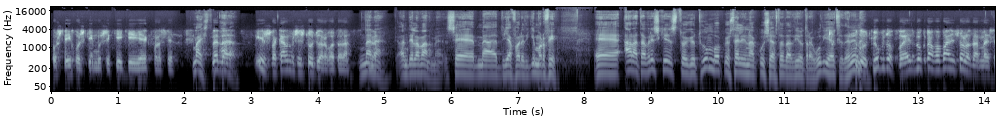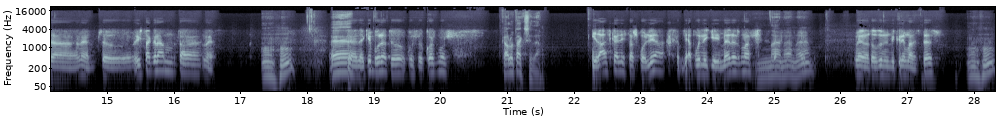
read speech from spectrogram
ο στίχος και η μουσική και η έκφραση. Μάλιστα. Βέβαια, Άρα... ίσως θα κάνουμε σε στούντιο αργότερα. Ναι, ναι, αντιλαμβάνομαι. Σε με διαφορετική μορφή. Ε, άρα τα βρίσκεις στο YouTube, όποιος θέλει να ακούσει αυτά τα δύο τραγούδια, έτσι δεν είναι; Στο YouTube, στο Facebook, τα έχω βάλει σε όλα τα μέσα, ναι. Στο Instagram, τα, ναι. Mm-hmm. Ε, ναι, ναι, και μπορεί να το ακούσει ο κόσμος. Καλό τάξιδα. Οι δάσκαλοι στα σχολεία, μια που είναι και οι μέρες μας. Ναι, ναι, ναι. ναι να το δουν οι μικροί μαθητές. Mm-hmm.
